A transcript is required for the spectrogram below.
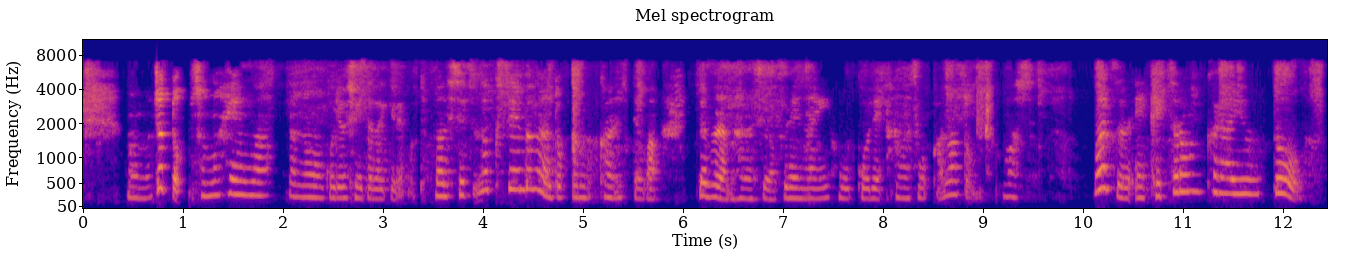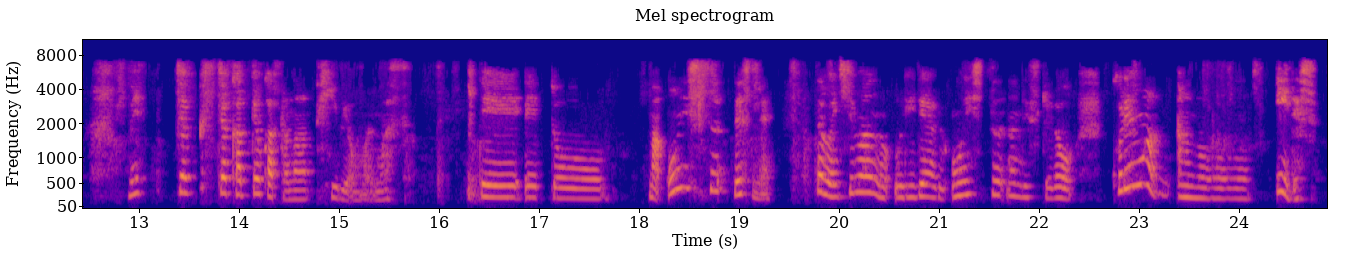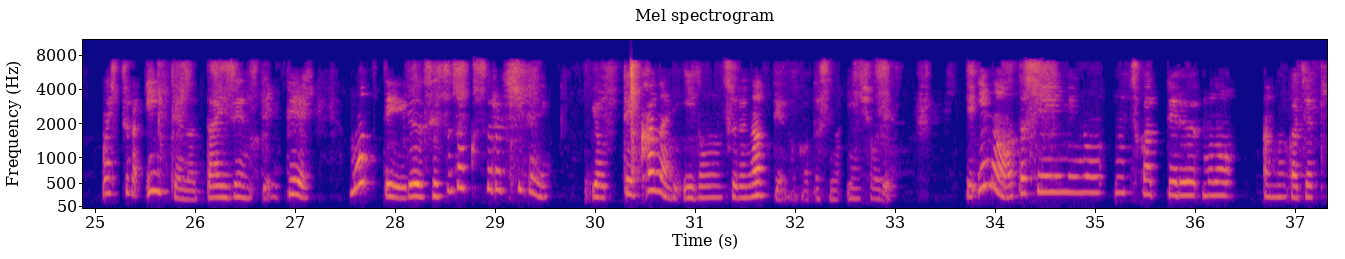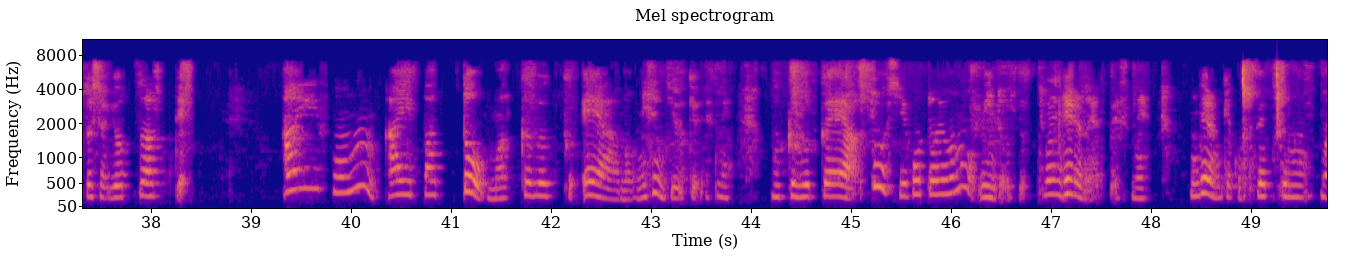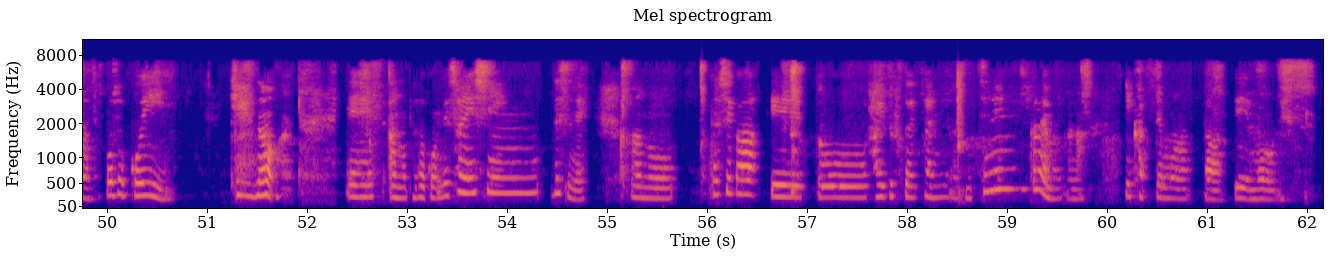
あの、ちょっとその辺は、あの、ご了承いただければと。なので、接続性部分のところに関しては、ジャブラの話は触れない方向で話そうかなと思います。まず、え結論から言うと、めっちゃくちゃ買ってよかったなって日々思います。で、えっ、と、まあ、音質ですね。多分一番の売りである音質なんですけど、これは、あのいいです。音質がいいっていうのは大前提で、持っている接続する器具によってかなり依存するなっていうのが私の印象です。で今私の使ってるもの、あのガジェットとしては4つあって、iPhone、iPad、と MacBook Air の2019ですね。MacBook Air と仕事用の Windows。これデルのやつですね。デルの結構スペックの、まあそこそこいい系の、えー、あのパソコンで最新ですね。あの、私が、えっ、ー、と、配属されたタイミングが1年くらい前かな、に買ってもらった、えー、ものです。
